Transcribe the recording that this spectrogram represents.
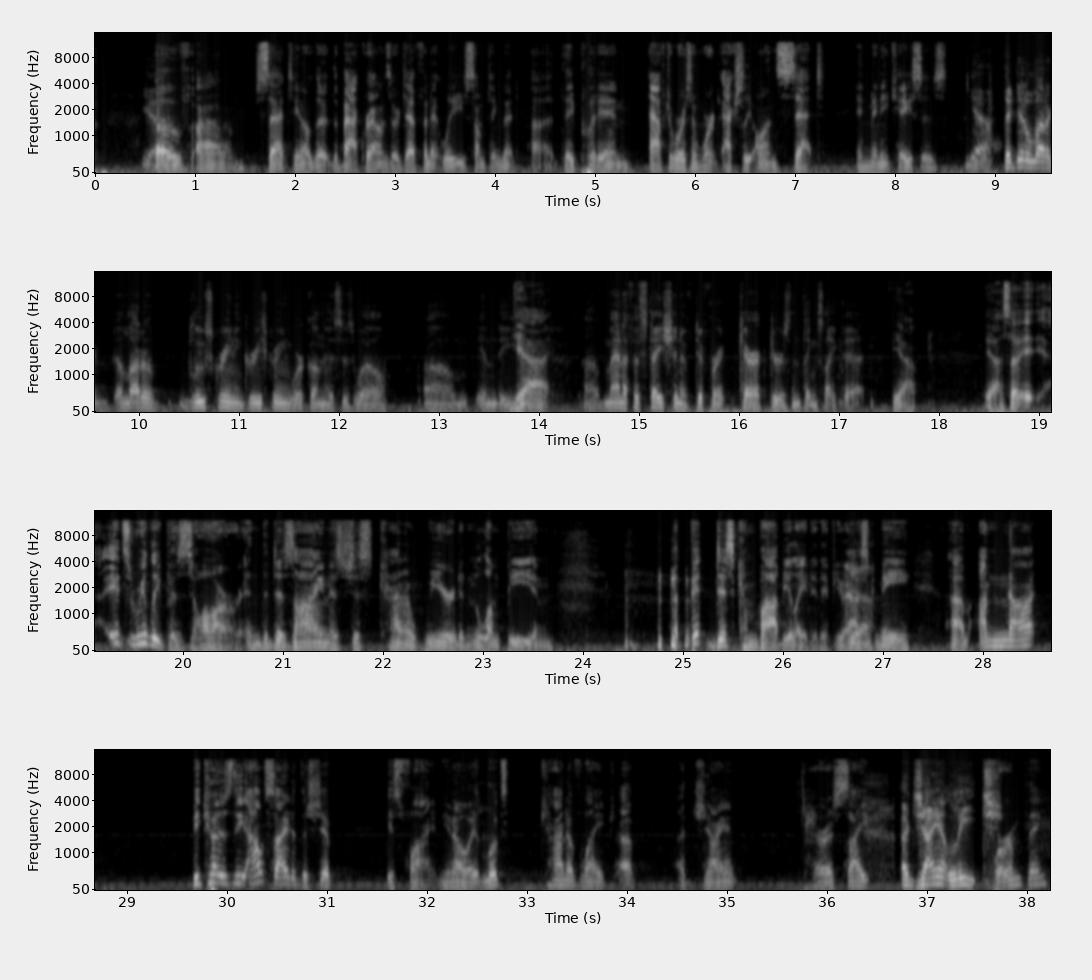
yeah. of um, set. You know, the the backgrounds are definitely something that uh, they put in afterwards and weren't actually on set in many cases. Yeah, they did a lot of a lot of blue screen and green screen work on this as well. Um, in the Yeah, uh, manifestation of different characters and things like that. yeah, yeah. So it, it's really bizarre, and the design is just kind of weird and lumpy and a bit discombobulated, if you ask Yeah. me. Um, I'm not because the outside of the ship is fine. You know, it looks kind of like a, a giant parasite A giant leech. worm thing.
